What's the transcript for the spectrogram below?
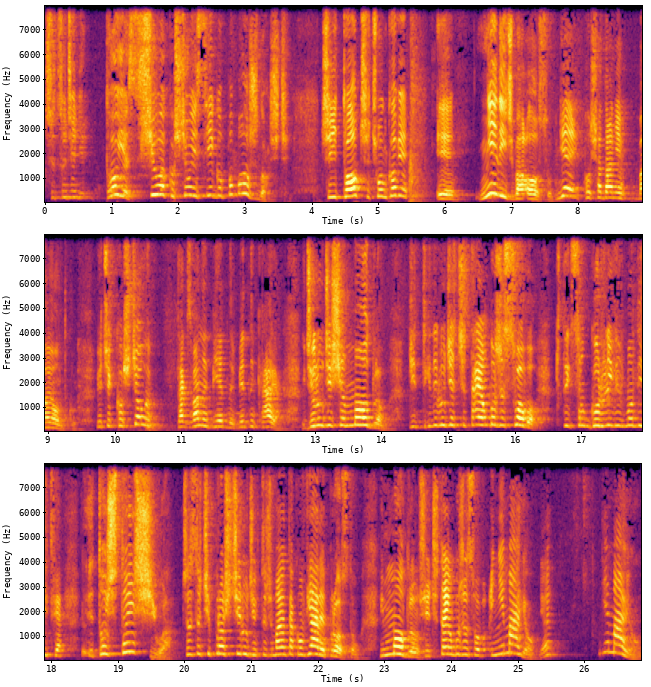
Czy codziennie? To jest, siła Kościoła jest jego pobożność. Czyli to, czy członkowie, y, nie liczba osób, nie posiadanie majątku. Wiecie, kościoły tak zwane biedne, w biednych krajach, gdzie ludzie się modlą, kiedy ludzie czytają Boże Słowo, kiedy są gorliwi w modlitwie, to to jest siła. Często ci prości ludzie, którzy mają taką wiarę prostą i modlą się, czytają Boże Słowo i nie mają, nie? Nie mają.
